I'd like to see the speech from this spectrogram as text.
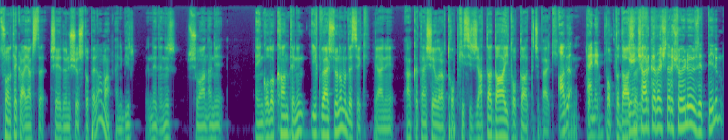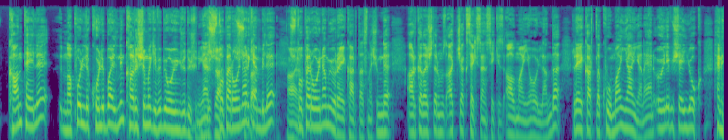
sonra tekrar Ajax'ta şeye dönüşüyor stopere ama hani bir ne denir şu an hani Engolo Kante'nin ilk versiyonu mu desek yani hakikaten şey olarak top kesici hatta daha iyi top dağıtıcı belki. Abi yani, top, yani topta daha genç zarif. arkadaşlara şöyle özetleyelim. Kante ile Napoli Kolibali'nin karışımı gibi bir oyuncu düşünün. Yani Güzel, stoper oynarken süper. bile Aynen. stoper oynamıyor Rijkaard aslında. Şimdi arkadaşlarımız açacak 88 Almanya Hollanda. Rijkaard'la Kuman yan yana. Yani öyle bir şey yok. Hani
